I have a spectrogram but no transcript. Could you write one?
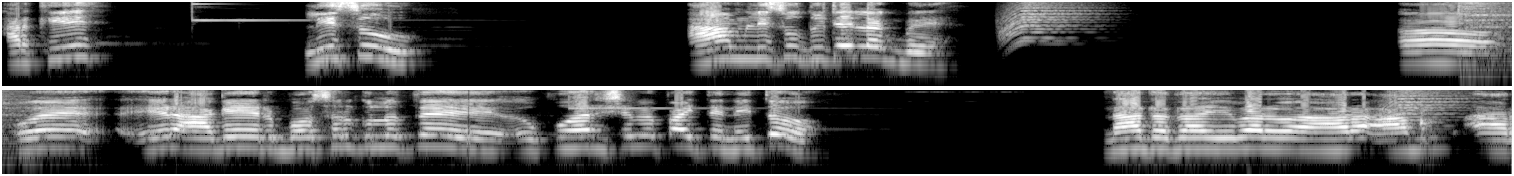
আর কি? লিচু। আম লিচু দুইটাই লাগবে। ও, ওই এর আগের বছরগুলোতে উপহার হিসেবে পাইতেন এই তো? না দাদা এবার আর আম আর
